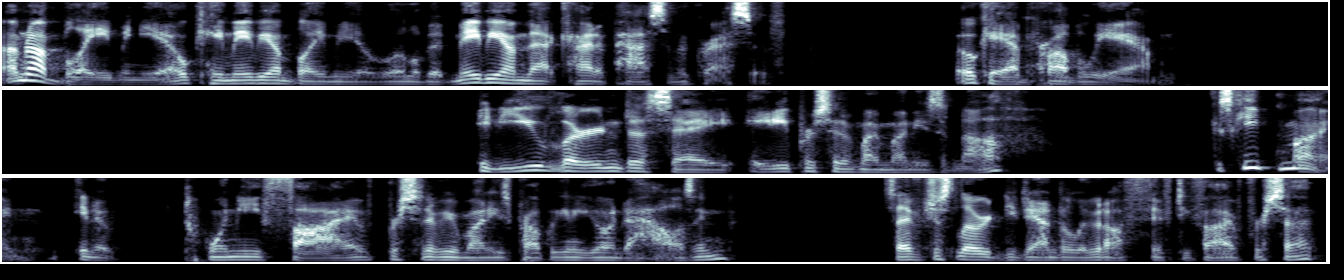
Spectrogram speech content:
I'm not blaming you. Okay. Maybe I'm blaming you a little bit. Maybe I'm that kind of passive aggressive. Okay. I probably am. Can you learn to say 80% of my money is enough? Because keep in mind, you know, 25% of your money is probably going to go into housing. So I've just lowered you down to living off 55%.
